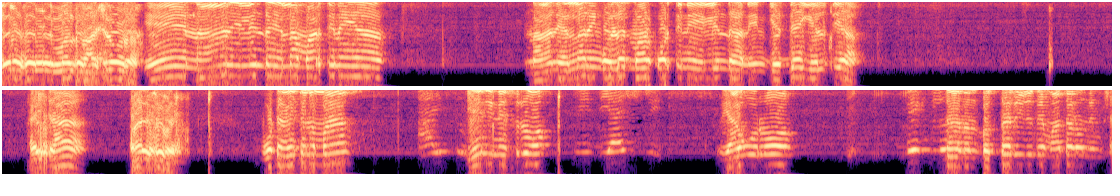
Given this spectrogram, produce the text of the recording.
ಏನೋ ಸ್ವಾಮಿ ನಿಮ್ಮಂತ ಆಶೀರ್ವಾದ ಏ ನಾನ್ ಇಲ್ಲಿಂದ ಎಲ್ಲ ಮಾಡ್ತೀನಯ್ಯ ನಾನ್ ಎಲ್ಲ ನಿಂಗ್ ಒಳ್ಳೇದ್ ಮಾಡ್ಕೊಡ್ತೀನಿ ಇಲ್ಲಿಂದ. ನೀನ್ ಗೆದ್ದೆ ಗೆಲ್ತೀಯ. ಆಯ್ತಾ? ಊಟ ಆಯ್ತಾನಮ್ಮ ಆಯ್ತು. ಏನ್ ನಿನ್ ಹೆಸರು? ವಿದ್ಯಾಶ್ರೀ. ಯಾವ ಊರು? ಬೆಂಗಳೂರು. ನನ್ ಭಕ್ತಾದಿ ಜೊತೆ ಮಾತಾಡೋ ನಿಮಿಷ.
